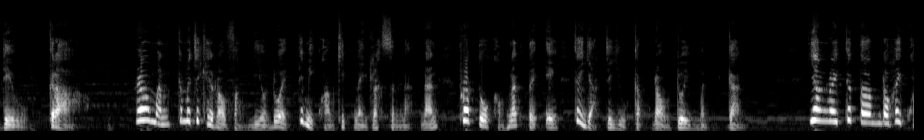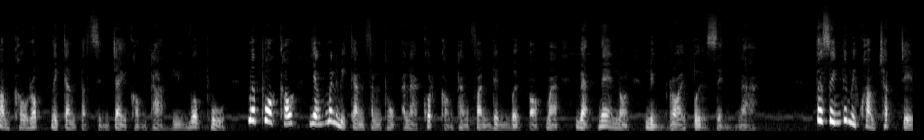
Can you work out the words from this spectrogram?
เดลกล่าว แล้วมันก็ไม่ใช่แค่เราฝั่งเดียวด้วยที่มีความคิดในลักษณะนั้น เพราะตัวของนักเตะเองก็อยากจะอยู่กับเราด้วยเหมือนกัน อย่างไรก็ตามเราให้ความเคารพในการตัดสินใจของทางลิเวอร์พูลเมื่อพวกเขายังไม่ได้มีการฟันธงอนาคตของทางฟันเดนเบิร์กออกมาแบบแน่นอน 100%นะแต่สิ่งที่มีความชัดเจน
